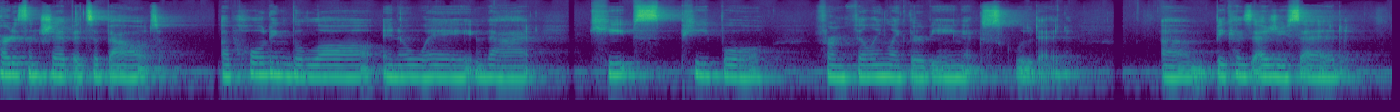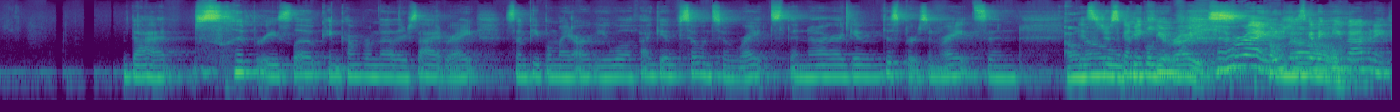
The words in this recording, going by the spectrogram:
partisanship. It's about upholding the law in a way that keeps people from feeling like they're being excluded. Um, because, as you said, that slippery slope can come from the other side, right? Some people might argue, well, if I give so and so rights, then I give this person rights, and oh, it's no, just going to keep get rights. right. Oh, it's no. just going to keep happening,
